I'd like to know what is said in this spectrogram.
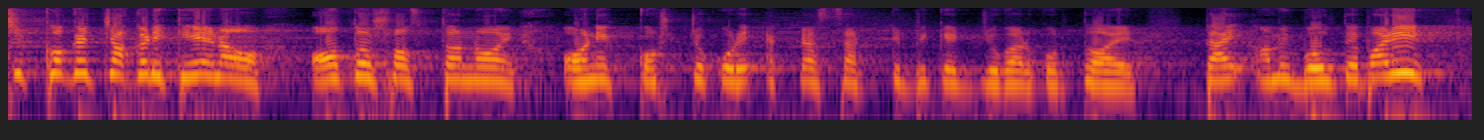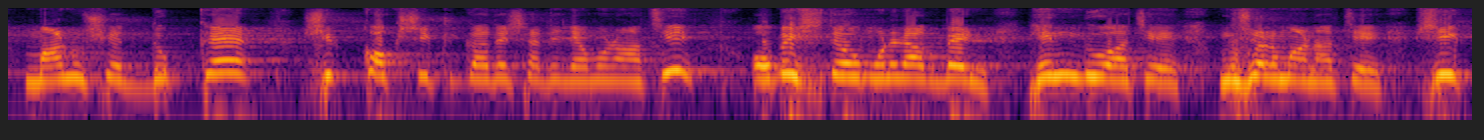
শিক্ষকের চাকরি খেয়ে নাও। অত সস্তা নয়, অনেক কষ্ট করে একটা সার্টিফিকেট জোগাড় করতে হয়। তাই আমি বলতে পারি, মানুষের দুঃখে শিক্ষক শিক্ষিকাদের সাথে যেমন আছি ওবিসিতেও মনে রাখবেন, হিন্দু আছে, মুসলমান আছে, শিখ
